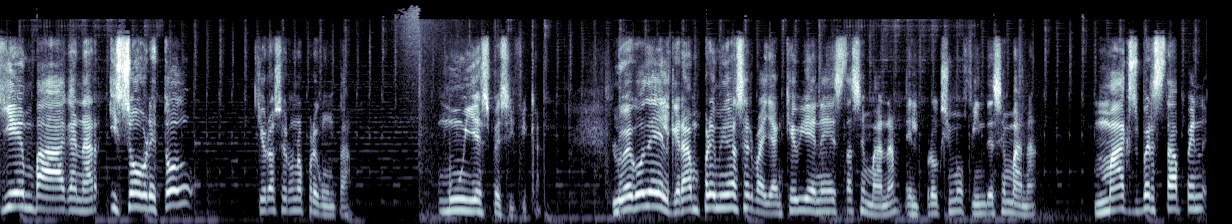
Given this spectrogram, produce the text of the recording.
¿Quién va a ganar? Y sobre todo, quiero hacer una pregunta muy específica. Luego del Gran Premio de Azerbaiyán que viene esta semana, el próximo fin de semana, Max Verstappen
